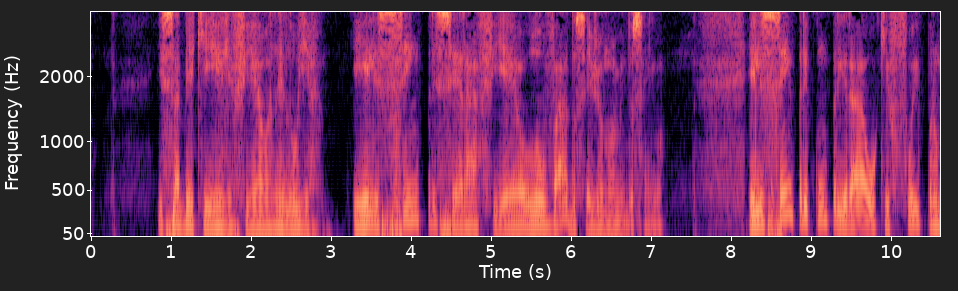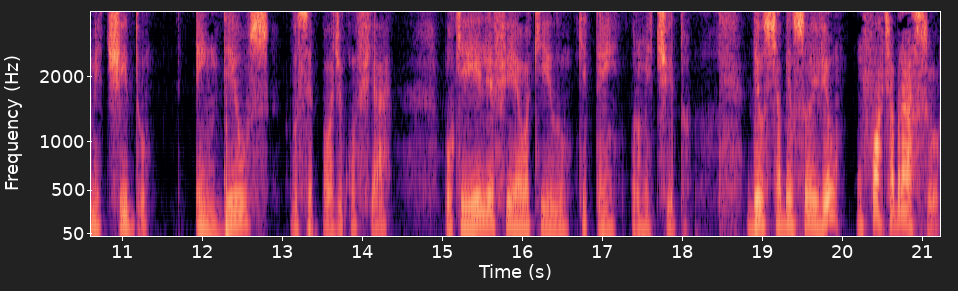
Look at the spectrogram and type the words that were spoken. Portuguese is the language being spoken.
e saber que Ele é fiel, aleluia. E Ele sempre será fiel, louvado seja o nome do Senhor. Ele sempre cumprirá o que foi prometido. Em Deus você pode confiar, porque Ele é fiel àquilo que tem prometido. Deus te abençoe, viu? Um forte abraço.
